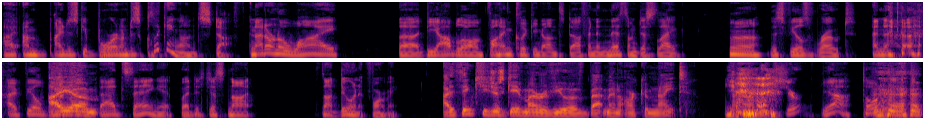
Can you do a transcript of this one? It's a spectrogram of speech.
I, I'm, I just get bored. I'm just clicking on stuff. And I don't know why uh, Diablo, I'm fine clicking on stuff. And in this, I'm just like, huh, this feels rote. And I feel, I um, bad saying it, but it's just not, it's not doing it for me. I think you just gave my review of Batman Arkham Knight. Yeah, sure. Yeah, totally.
